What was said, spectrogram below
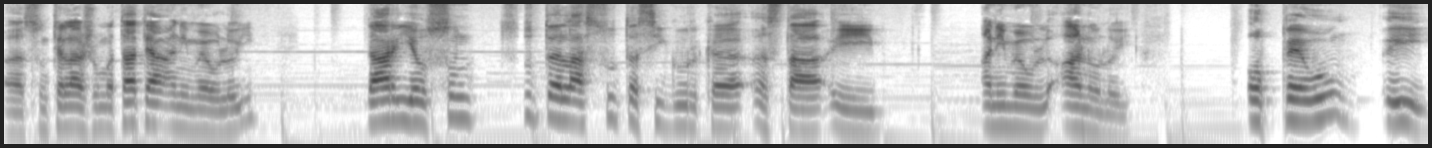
Uh, suntem la jumătatea animeului, dar eu sunt 100% sigur că ăsta e animeul anului. OP-ul e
